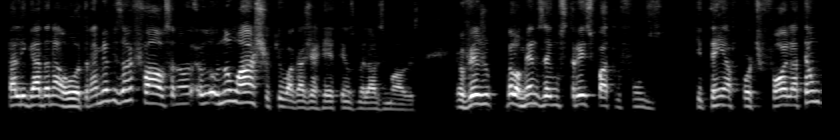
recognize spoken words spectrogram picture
está ligada na outra. Na minha visão é falsa. Eu não acho que o HGR tem os melhores imóveis. Eu vejo pelo menos aí uns três, quatro fundos que têm a portfólio até um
